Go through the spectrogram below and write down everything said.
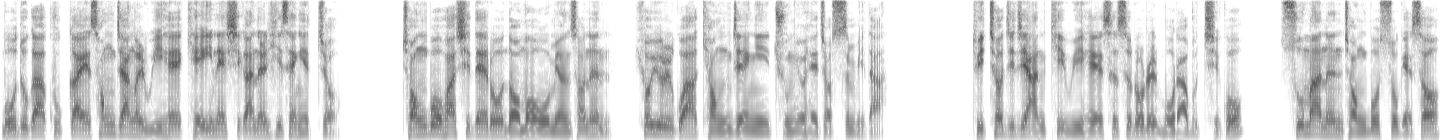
모두가 국가의 성장을 위해 개인의 시간을 희생했죠. 정보화 시대로 넘어오면서는 효율과 경쟁이 중요해졌습니다. 뒤처지지 않기 위해 스스로를 몰아붙이고 수많은 정보 속에서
